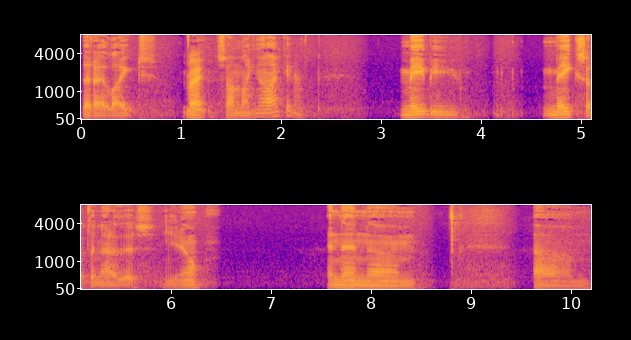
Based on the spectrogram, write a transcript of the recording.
that I liked. Right. So I'm like, no, I could maybe make something out of this, you know. And then um, um,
